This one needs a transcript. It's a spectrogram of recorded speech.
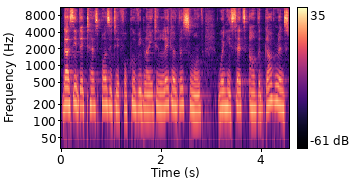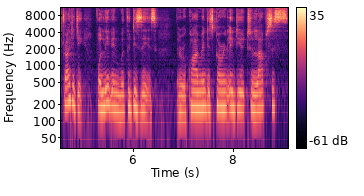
That's if they test positive for COVID-19 later this month when he sets out the government's strategy for living with the disease. The requirement is currently due to lapses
